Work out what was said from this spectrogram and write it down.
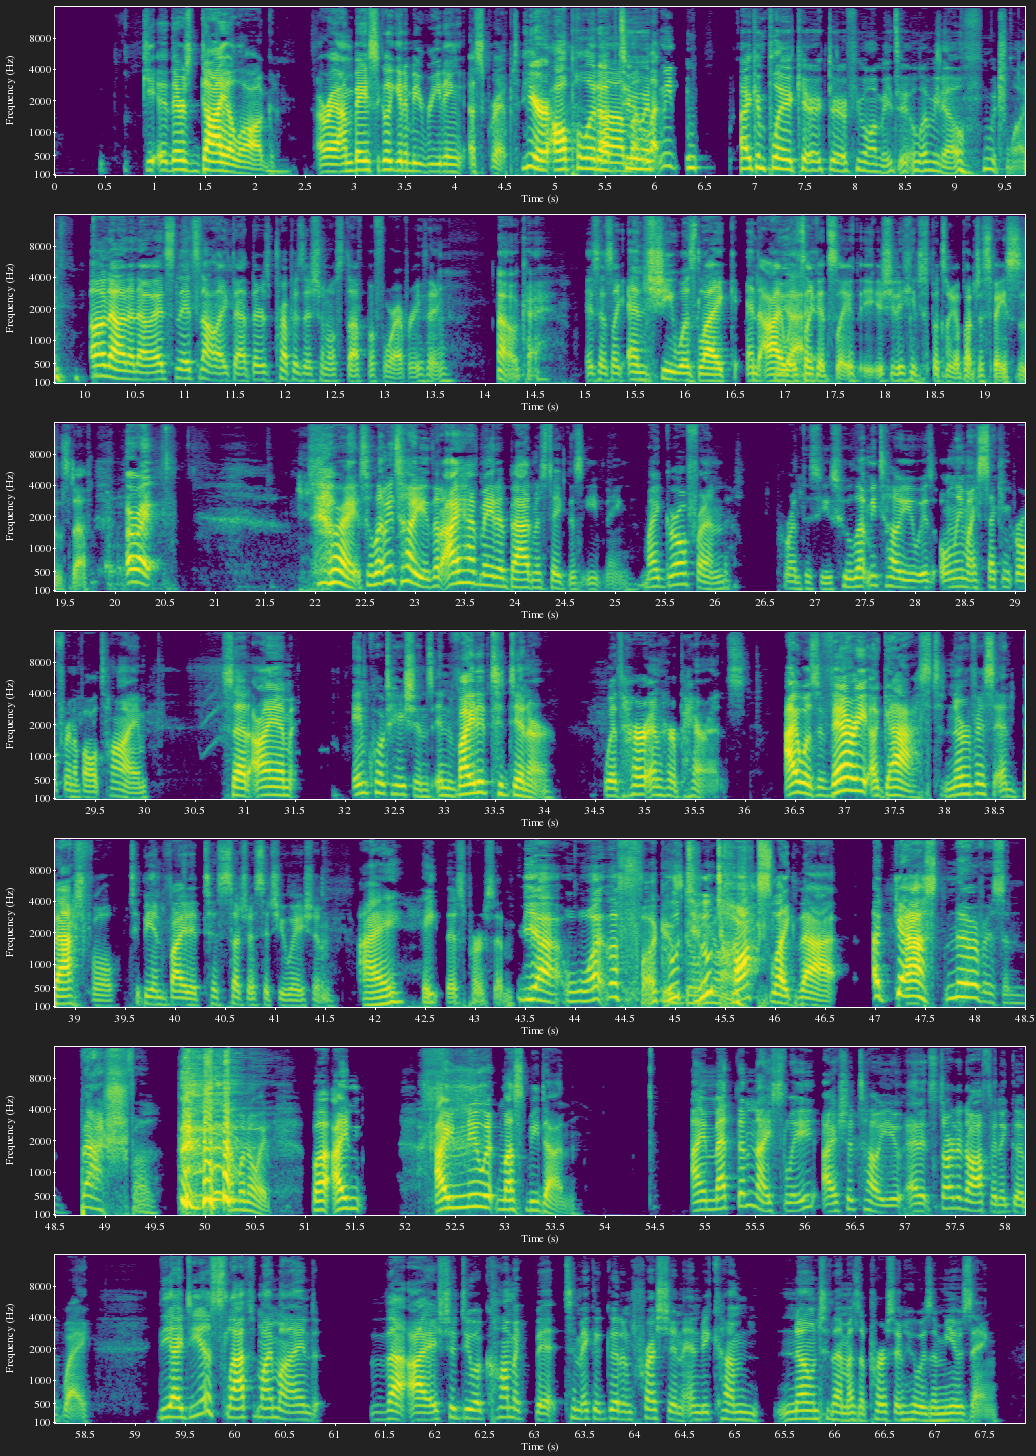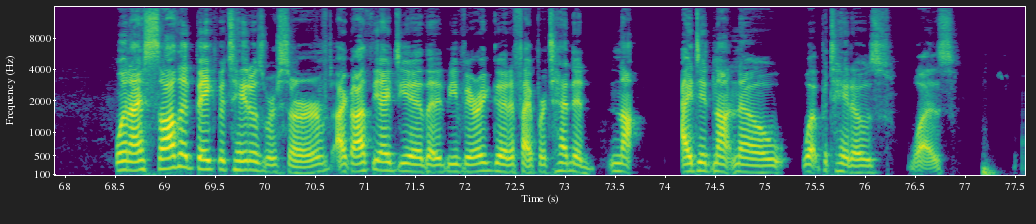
g- there's dialogue. All right, I'm basically going to be reading a script. Here, I'll pull it up Um, too. And let me. I can play a character if you want me to. Let me know which one. Oh no, no, no. It's it's not like that. There's prepositional stuff before everything. Oh, okay. It says like, and she was like, and I was Yeah, like. yeah. It's like she, he just puts like a bunch of spaces and stuff. All right. All right. So let me tell you that I have made a bad mistake this evening. My girlfriend, parentheses, who let me tell you is only my second girlfriend of all time, said I am, in quotations, invited to dinner with her and her parents. I was very aghast, nervous, and bashful to be invited to such a situation. I hate this person. Yeah, what the fuck Who is going who on? talks like that? Aghast, nervous, and bashful. I'm annoyed, but I I knew it must be done. I met them nicely, I should tell you, and it started off in a good way. The idea slapped my mind that I should do a comic bit to make a good impression and become known to them as a person who is amusing. When I saw that baked potatoes were served, I got the idea that it'd be very good if I pretended not I did not know what potatoes was.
